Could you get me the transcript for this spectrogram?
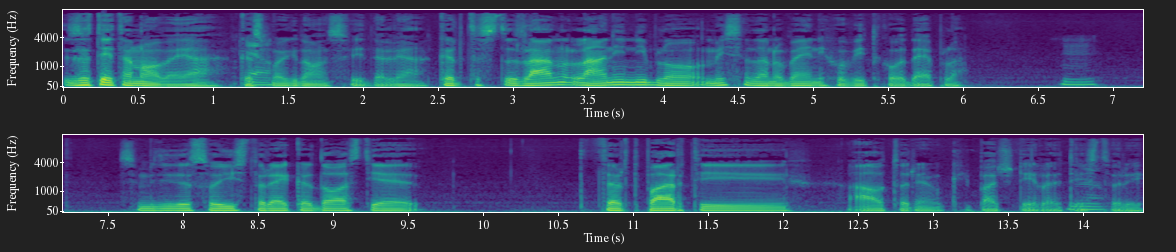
Za te ta nove, ja, ker ja. smo jih danes videli, ja. Ker lan, lani ni bilo, mislim, da nobenih ovitkov od Apple. Mm. Se mi zdi, da so isto rekli, dosti je third party avtorjev, ki pač delajo te ja. stvari.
